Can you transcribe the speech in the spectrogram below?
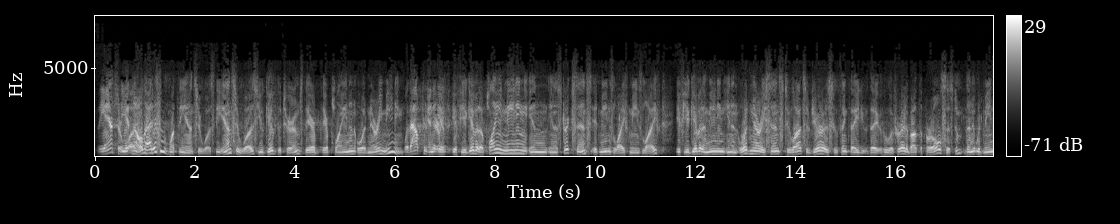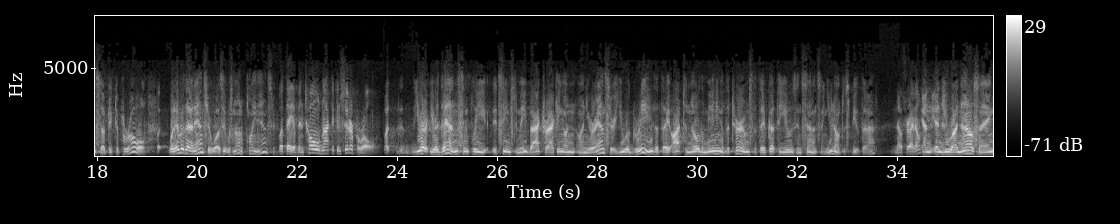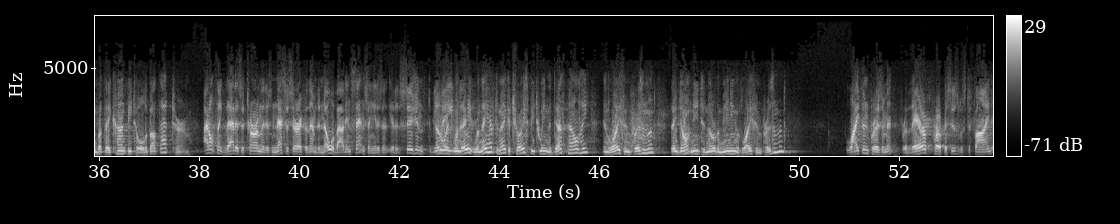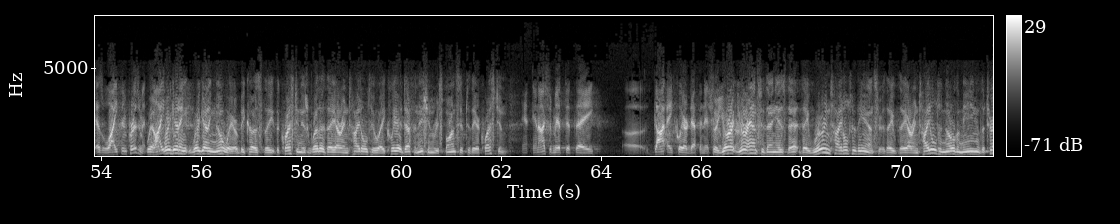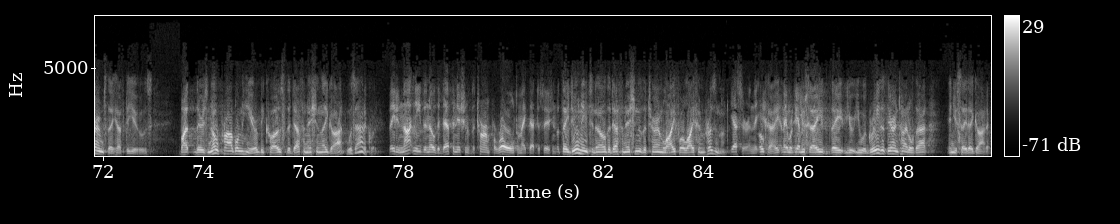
The answer yeah, no. That isn't what the answer was. The answer was you give the terms their their plain and ordinary meaning. Without considering. And if if you give it a plain meaning in in a strict sense, it means life means life. If you give it a meaning in an ordinary sense to lots of jurors who think they, they who have heard about the parole system, then it would mean subject to parole. But whatever that answer was, it was not a plain answer. But they have been told not to consider parole. But you're you're then simply, it seems to me, backtracking on on your answer. You agree that they ought to know the meaning of the terms that they've got to use in sentencing. You don't dispute that. No, sir, I don't. And and that. you are now saying, but they can't be told about that term. I don't think that is a term that is necessary for them to know about in sentencing. It is a, it is a decision to be made. In other made. words, when they, when they have to make a choice between the death penalty and life imprisonment, they don't need to know the meaning of life imprisonment? Life imprisonment, for their purposes, was defined as life imprisonment. Well, life we're getting, we're getting nowhere because the, the question is whether they are entitled to a clear definition responsive to their question. And, and I submit that they uh, got a clear definition. So your your answer then is that they were entitled to the answer. They they are entitled to know the meaning of the terms they have to use, but there's no problem here because the definition they got was adequate. They do not need to know the definition of the term parole to make that decision. But they do need to know the definition of the term life or life imprisonment. Yes, sir. And okay, and, and they were given. You say they you you agree that they're entitled to that, and you say they got it.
